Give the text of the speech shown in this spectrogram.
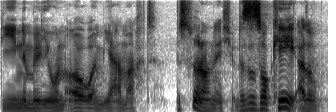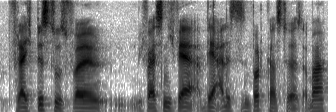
die eine Million Euro im Jahr macht. Bist du noch nicht. Und das ist okay. Also vielleicht bist du es, weil ich weiß nicht, wer, wer alles diesen Podcast hört. Aber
